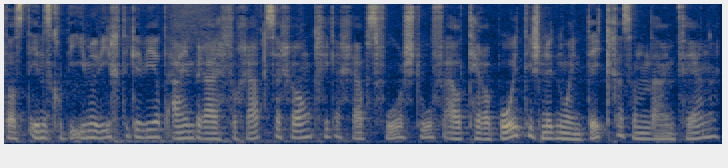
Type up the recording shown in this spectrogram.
dass die Endoskopie immer wichtiger wird, auch im Bereich von Krebserkrankungen, Krebsvorstufen, auch therapeutisch, nicht nur entdecken, sondern auch entfernen.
